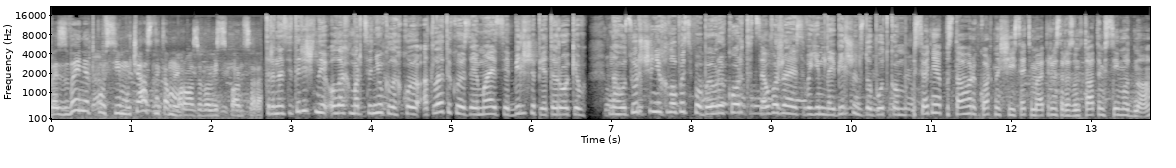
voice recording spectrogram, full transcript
без винятку, всім учасникам Морозова від спонсора. 13-річний Олег Марценюк легкою атлетикою займається більше п'яти років. На Гуцульщині хлопець побив рекорд. Це вважає своїм найбільшим здобутком. Сьогодні я поставив рекорд на 60 метрів з результатом 7-1.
